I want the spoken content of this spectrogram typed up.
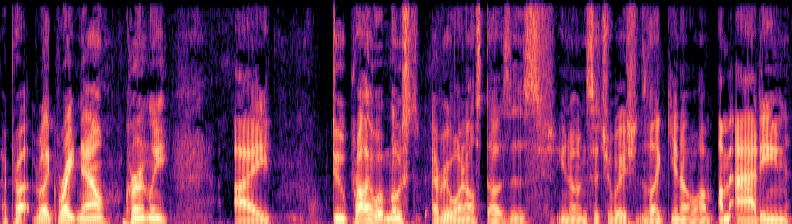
I pro- like right now currently I do probably what most everyone else does is you know in situations like you know I'm I'm adding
